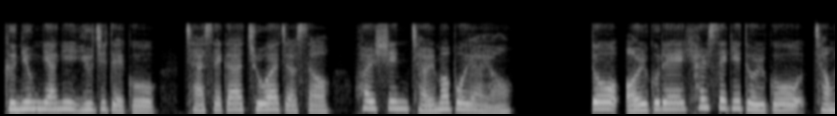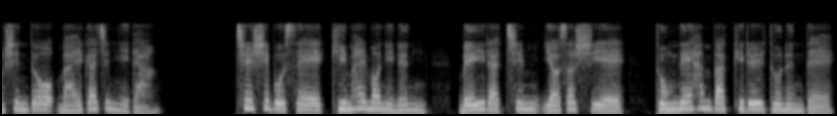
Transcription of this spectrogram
근육량이 유지되고 자세가 좋아져서 훨씬 젊어 보여요. 또 얼굴에 혈색이 돌고 정신도 맑아집니다. 75세의 김 할머니는 매일 아침 6시에 동네 한 바퀴를 도는데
